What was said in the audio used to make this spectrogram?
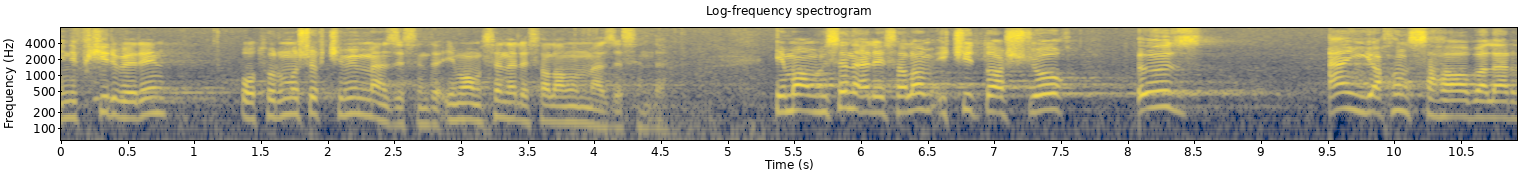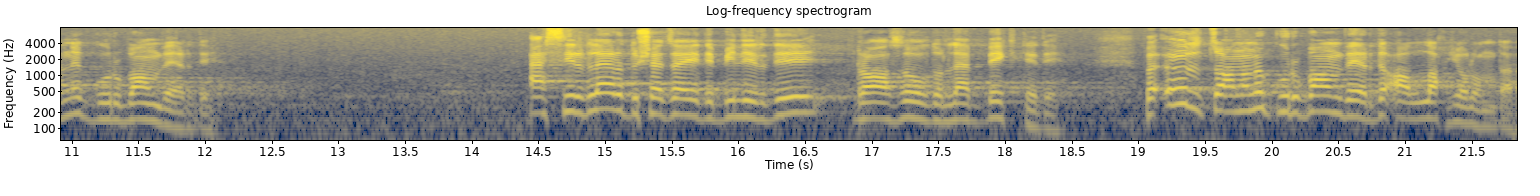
İndi fikir verin, oturmuşuq kimin məclisində? İmam Hüseyn əleyhissalamın məclisində. İmam Hüseyn əleyhissalam iki daş yox, öz ən yaxın sahabələrini qurban verdi. Əsirlər düşəcəkdi, bilirdi, razı oldu, ləbbek dedi. Və öz canını qurban verdi Allah yolunda.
